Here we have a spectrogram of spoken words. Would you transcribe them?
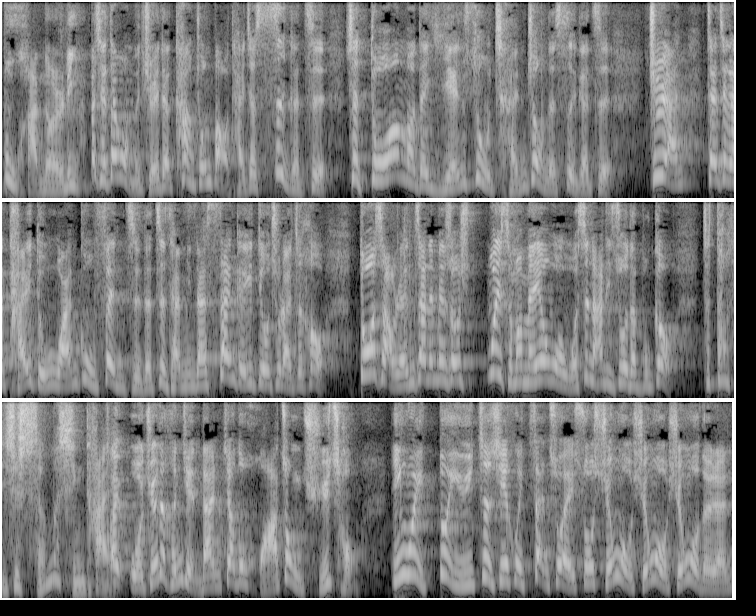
不寒而栗。而且当我们觉得“抗中保台”这四个字是多么的严肃沉重的四个字。居然在这个台独顽固分子的制裁名单三个一丢出来之后，多少人在那边说，为什么没有我？我是哪里做的不够？这到底是什么心态？哎，我觉得很简单，叫做哗众取宠。因为对于这些会站出来说选我、选我、选我的人，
